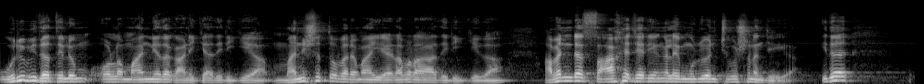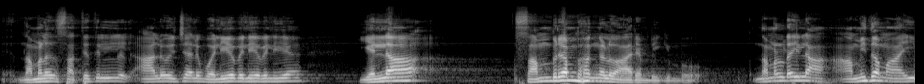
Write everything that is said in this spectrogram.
ഒരു വിധത്തിലും ഉള്ള മാന്യത കാണിക്കാതിരിക്കുക മനുഷ്യത്വപരമായി ഇടപെടാതിരിക്കുക അവന്റെ സാഹചര്യങ്ങളെ മുഴുവൻ ചൂഷണം ചെയ്യുക. ഇത് നമ്മൾ സത്യത്തിൽ ആലോചിച്ചാൽ വലിയ വലിയ വലിയ എല്ലാ സംരംഭങ്ങളും ആരംഭിക്കുമ്പോൾ നമ്മളുടെ അമിതമായി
